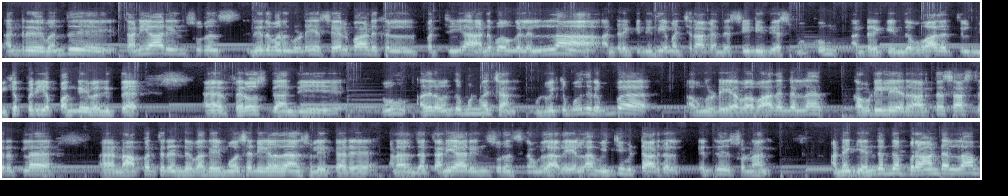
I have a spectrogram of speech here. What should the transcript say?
அன்று வந்து தனியார் இன்சூரன்ஸ் நிறுவனங்களுடைய செயல்பாடுகள் பற்றிய அனுபவங்கள் எல்லாம் அன்றைக்கு நிதியமைச்சராக அந்த சி டி தேஷ்முக்கும் அன்றைக்கு இந்த விவாதத்தில் மிகப்பெரிய பங்கை வகித்த ஃபெரோஸ் காந்தி அதுல வந்து முன் வச்சாங்க. முன் வைக்கும் போது ரொம்ப அவங்களுடைய வாதங்கள்ல கவுடிலியர் அர்த்த சாஸ்திரத்துல நாற்பத்தி ரெண்டு வகை மோசடிகளை தான் சொல்லியிருக்காரு. ஆனால் இந்த தனியார் இன்சூரன்ஸ் அதையெல்லாம் விஞ்சி விட்டார்கள் என்று சொன்னாங்க. அன்னைக்கு எந்தெந்த பிராண்டெல்லாம்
